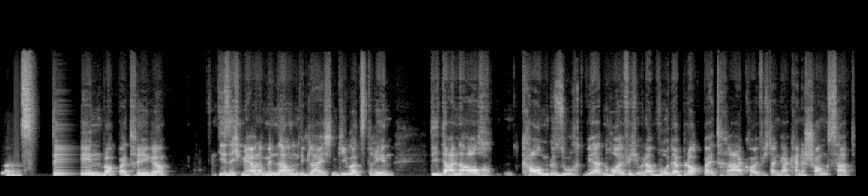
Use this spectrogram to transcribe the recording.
irgendwann zehn Blogbeiträge, die sich mehr oder minder um die gleichen Keywords drehen, die dann auch kaum gesucht werden häufig oder wo der Blogbeitrag häufig dann gar keine Chance hat,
